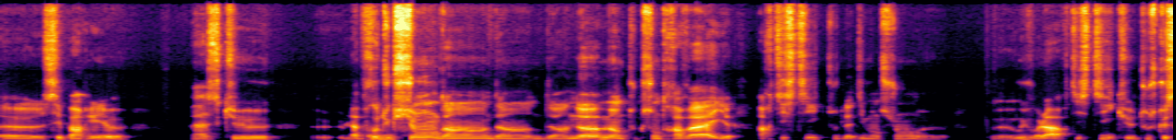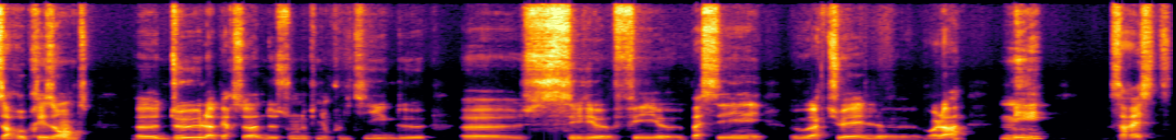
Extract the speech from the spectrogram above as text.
euh, séparer parce que la production d'un d'un d'un homme, en tout son travail artistique, toute la dimension, oui, voilà, artistique, tout ce que ça représente de la personne, de son opinion politique, de euh, ses euh, faits euh, passés, euh, actuels, euh, voilà. Mais ça reste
